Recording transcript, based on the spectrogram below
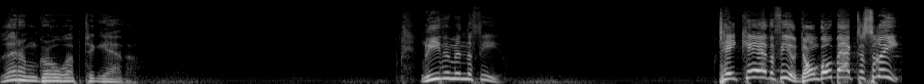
let them grow up together. Leave them in the field. Take care of the field. Don't go back to sleep.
